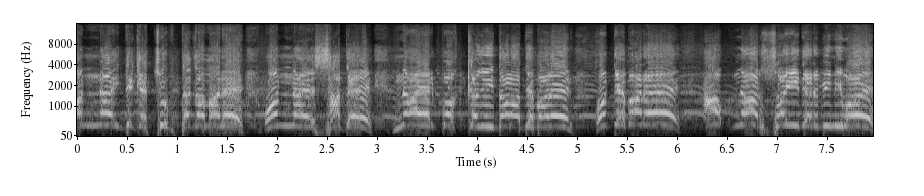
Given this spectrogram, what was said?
অন্যায় দিকে চুপ থাকা মানে অন্যায়ের সাথে ন্যায়ের পক্ষে যদি দাঁড়াতে পারেন, হতে পারে। আপনার শহীদের বিনিময়ে,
